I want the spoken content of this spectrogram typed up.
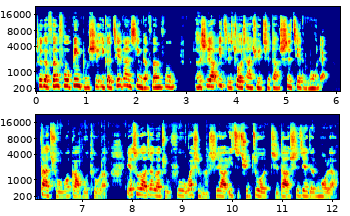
这个吩咐并不是一个阶段性的吩咐，而是要一直做下去，直到世界的末了。大厨，我搞糊涂了。耶稣的这个嘱咐为什么是要一直去做，直到世界的末了？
